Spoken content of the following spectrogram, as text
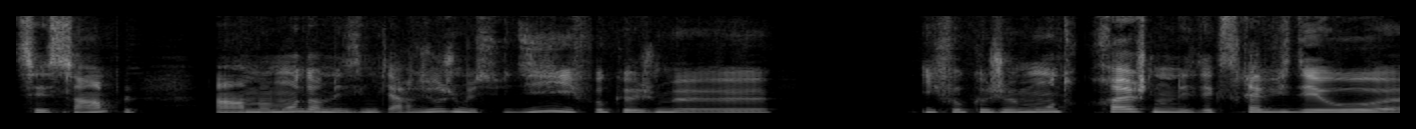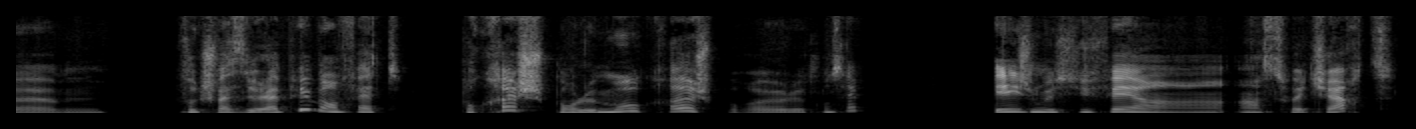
c'est simple. À un moment dans mes interviews, je me suis dit, il faut que je me, il faut que je montre crush dans les extraits vidéo il faut que je fasse de la pub en fait pour Crush, pour le mot Crush, pour euh, le concept. Et je me suis fait un, sweatshirt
